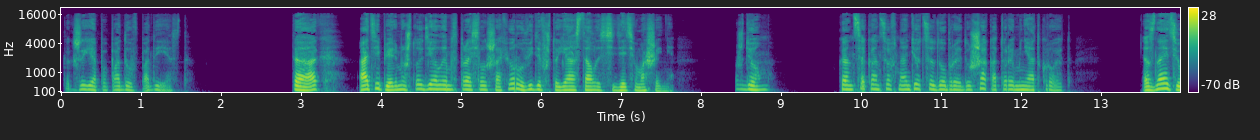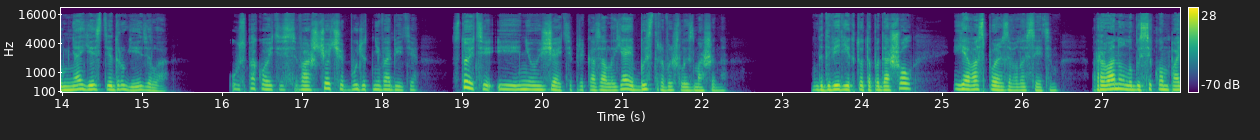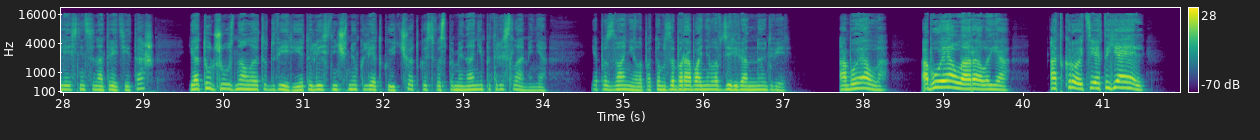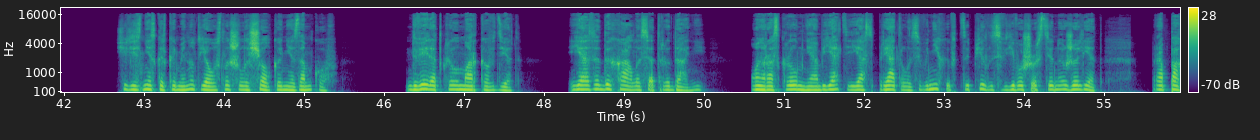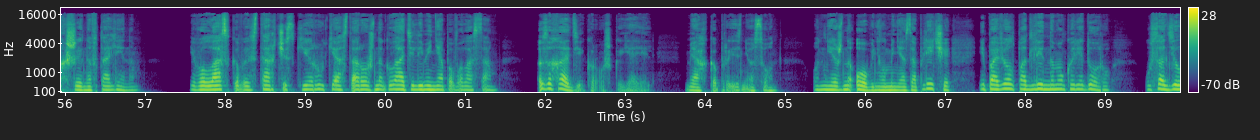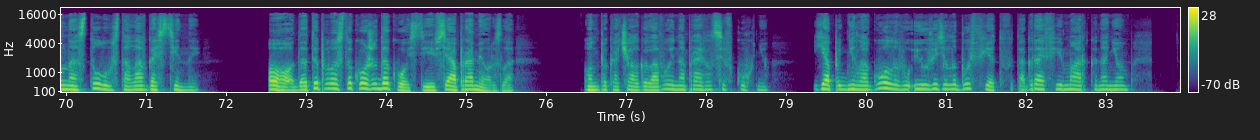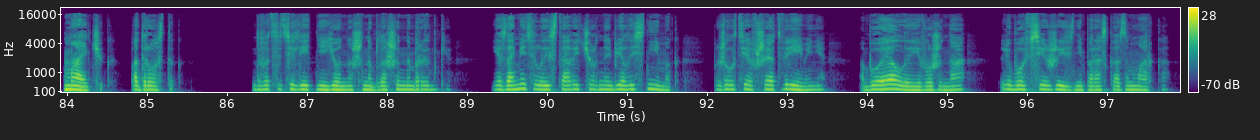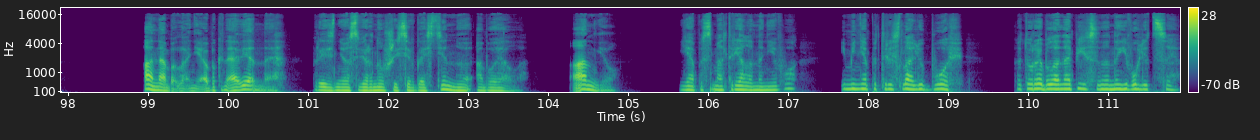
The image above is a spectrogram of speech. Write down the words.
Как же я попаду в подъезд? «Так, а теперь мы что делаем?» — спросил шофер, увидев, что я осталась сидеть в машине. Ждем конце концов найдется добрая душа, которая мне откроет. Знаете, у меня есть и другие дела. Успокойтесь, ваш счетчик будет не в обиде. Стойте и не уезжайте, приказала я и быстро вышла из машины. К двери кто-то подошел, и я воспользовалась этим. Рванула босиком по лестнице на третий этаж. Я тут же узнала эту дверь и эту лестничную клетку, и четкость воспоминаний потрясла меня. Я позвонила, потом забарабанила в деревянную дверь. «Абуэлла!» «Абуэлла!» — орала я. «Откройте, это Яэль!» Через несколько минут я услышала щелканье замков. Дверь открыл Марков дед. Я задыхалась от рыданий. Он раскрыл мне объятия, я спряталась в них и вцепилась в его шерстяной жилет, пропахший нафталином. Его ласковые старческие руки осторожно гладили меня по волосам. «Заходи, крошка Яэль», — мягко произнес он. Он нежно обнял меня за плечи и повел по длинному коридору, усадил на стул у стола в гостиной. «О, да ты просто кожа до кости и вся промерзла!» Он покачал головой и направился в кухню. Я подняла голову и увидела буфет, фотографии Марка на нем. Мальчик, подросток, двадцатилетний юноша на блошинном рынке. Я заметила и старый черно-белый снимок, пожелтевший от времени, Абуэлла и его жена, любовь всей жизни по рассказам Марка. «Она была необыкновенная», — произнес вернувшийся в гостиную Абуэлла. «Ангел». Я посмотрела на него, и меня потрясла любовь, которая была написана на его лице.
